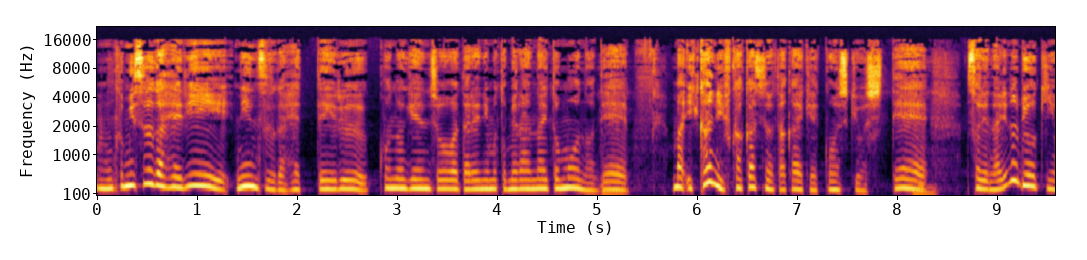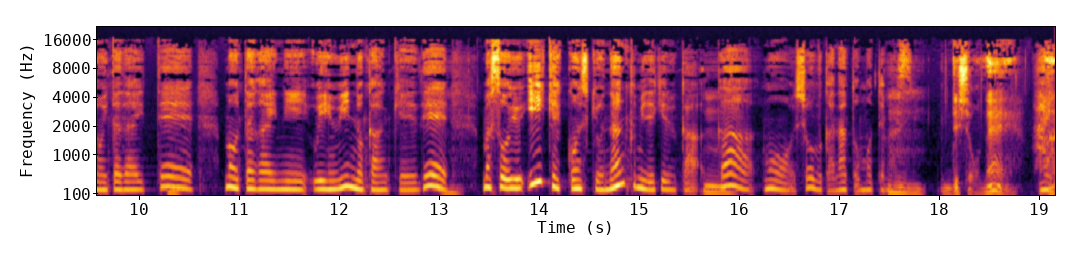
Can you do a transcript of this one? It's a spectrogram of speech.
う、うん、組数が減り人数が減っているこの現状は誰にも止められないと思うので、まあ、いかに付加価値の高い結婚式をして、それなりの料金をいただいて、まあ、お互いにウィンウィンの関係で、まあ、そういういい結婚式を何組できるかが、もう勝負かなと思ってます。でしょうね。はい。うん。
